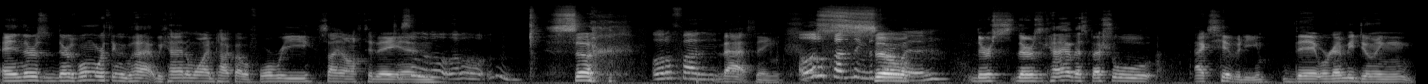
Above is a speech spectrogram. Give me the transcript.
And there's there's one more thing we had we kind of wanted to talk about before we sign off today, Just a and little, little, mm, so a little fun, that thing. a little fun thing to So- throw in. There's there's kind of a special activity that we're gonna be doing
